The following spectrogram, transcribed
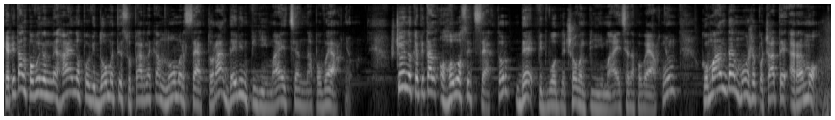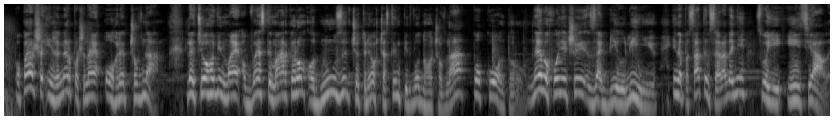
Капітан повинен негайно повідомити суперникам номер сектора, де він підіймається на поверхню. Щойно капітан оголосить сектор, де підводний човен підіймається на поверхню, команда може почати ремонт. По-перше, інженер починає огляд човна. Для цього він має обвести маркером одну з чотирьох частин підводного човна по контуру, не виходячи за білу лінію, і написати всередині свої ініціали.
